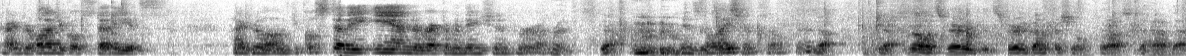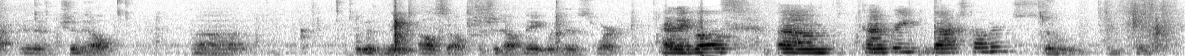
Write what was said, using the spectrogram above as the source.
hydrological study, it's hydrological study and a recommendation for uh, Right. Yeah, installation, so. yeah, yeah. No, it's very, it's very beneficial for us to have that, and it should help, uh, with Nate also. It should help Nate with his work. Are they both, um, concrete box culverts? So, okay. I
